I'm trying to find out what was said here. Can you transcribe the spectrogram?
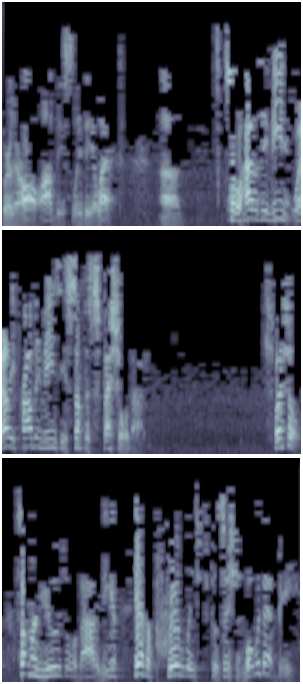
where they're all obviously the elect. Uh, so how does he mean it? Well, he probably means he's something special about him. Special, something unusual about him. He has, he has a privileged position. What would that be?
